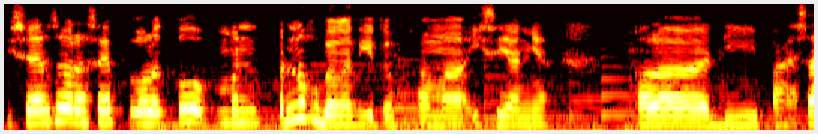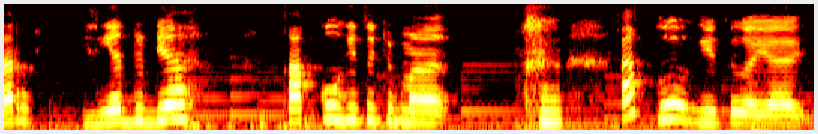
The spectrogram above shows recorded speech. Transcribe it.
Di sana tuh rasanya kalau tuh men- penuh banget gitu sama isiannya. Kalau di pasar isinya tuh dia kaku gitu cuma kaku gitu kayak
